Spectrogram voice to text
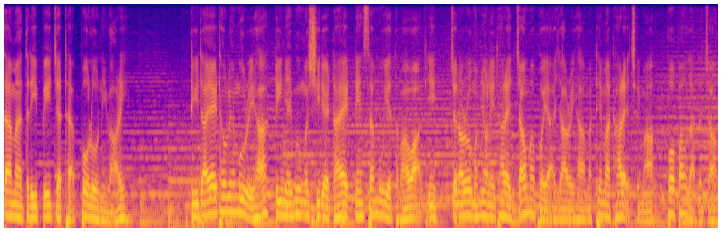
တာမန်သတိပေးချက်ထက်ပို့လို့နေပါတယ်။ဒီဒီဓာတ်ရိုက်ထုတ်လွှင့်မှုတွေဟာတည်ငြိမ်မှုမရှိတဲ့ဓာတ်ရိုက်တင်ဆက်မှုရဲ့သဘာဝအပြင်ကျွန်တော်တို့မမျှော်လင့်ထားတဲ့ကြောင်းမဖွယ်ရအရာတွေဟာမထင်မှတ်ထားတဲ့အချိန်မှာပေါ်ပေါက်လာတဲ့ကြောင်း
